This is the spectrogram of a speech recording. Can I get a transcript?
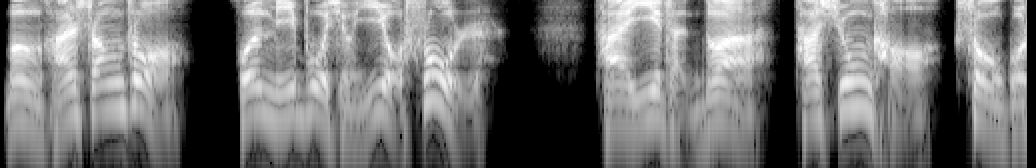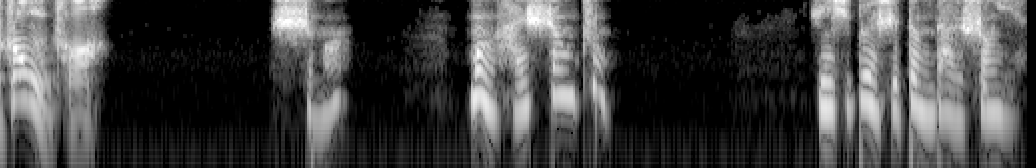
梦涵伤重，昏迷不醒已有数日，太医诊断他胸口受过重创。”什么？梦涵伤重？云溪顿时瞪大了双眼。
